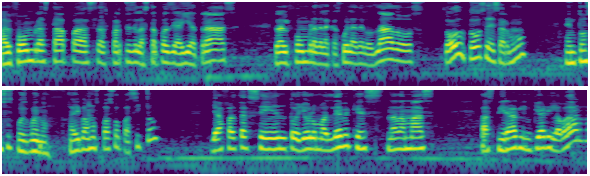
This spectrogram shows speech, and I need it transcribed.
Alfombras, tapas, las partes de las tapas de ahí atrás. La alfombra de la cajuela de los lados todo, todo se desarmó. Entonces, pues bueno, ahí vamos paso a pasito. Ya falta, siento yo, lo más leve, que es nada más aspirar, limpiar y lavar.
